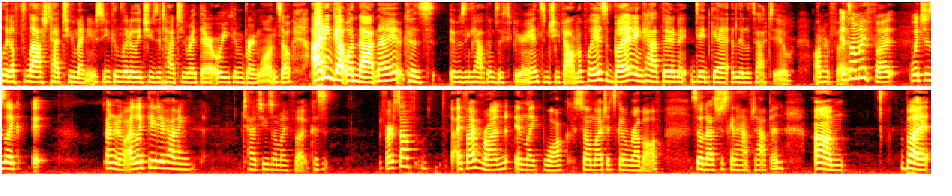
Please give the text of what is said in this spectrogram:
like a flash tattoo menu so you can literally choose a tattoo right there or you can bring one so i didn't get one that night because it was in catherine's experience and she found the place but and catherine did get a little tattoo on her foot It's on my foot, which is like, it, I don't know. I like the idea of having tattoos on my foot because, first off, if I run and like walk so much, it's gonna rub off. So that's just gonna have to happen. Um, but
